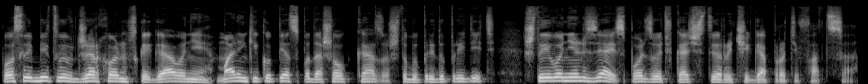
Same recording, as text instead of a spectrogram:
После битвы в Джерхольмской гавани маленький купец подошел к Казу, чтобы предупредить, что его нельзя использовать в качестве рычага против отца.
